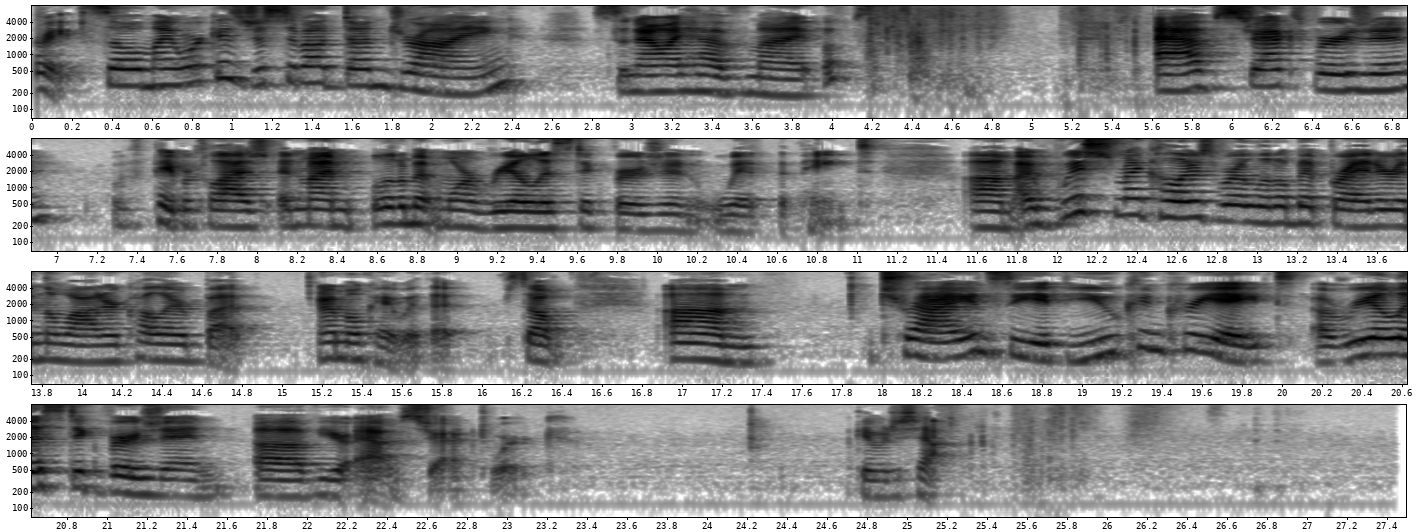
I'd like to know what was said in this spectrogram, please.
All right, so my work is just about done drying. So now I have my, oops, abstract version with paper collage and my little bit more realistic version with the paint. Um, I wish my colors were a little bit brighter in the watercolor, but I'm okay with it. So um, try and see if you can create a realistic version of your abstract work. Give it a shot.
